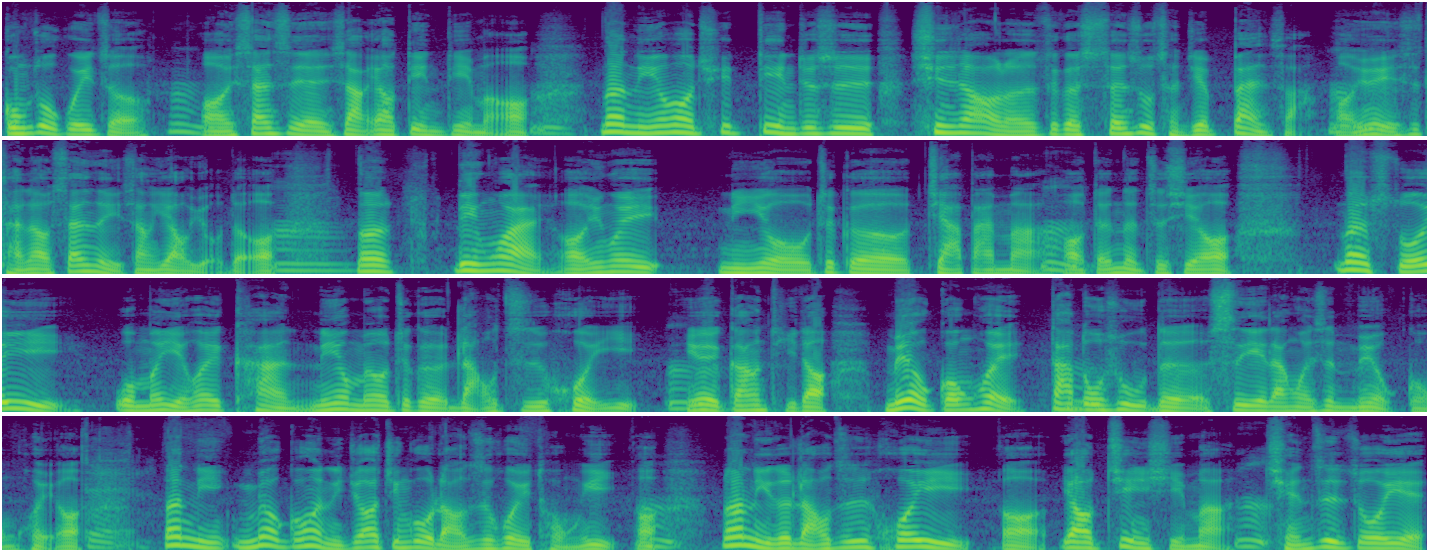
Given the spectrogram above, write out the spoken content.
工作规则哦，三十人以上要定定嘛哦，嗯、那你有没有去定就是性骚扰的这个申诉惩戒办法哦？嗯、因为也是谈到三十人以上要有的哦。嗯、那另外哦，因为你有这个加班嘛哦等等这些哦，那所以我们也会看你有没有这个劳资会议，嗯、因为刚刚提到没有工会，大多数的事业单位是没有工会哦。对。那你没有工会，你就要经过劳资会同意哦。嗯、那你的劳资会议哦要进行嘛？前置作业。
